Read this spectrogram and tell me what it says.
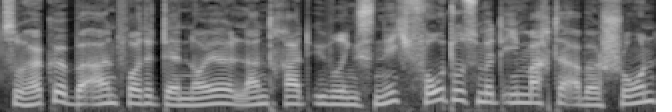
zu Höcke beantwortet der neue Landrat übrigens nicht. Fotos mit ihm macht er aber schon.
